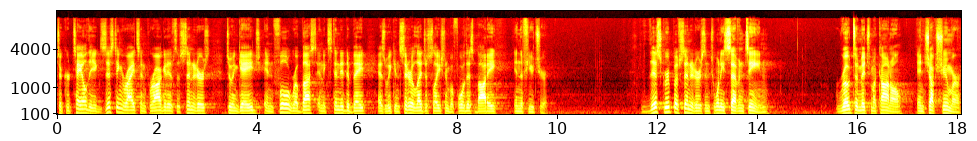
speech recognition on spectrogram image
to curtail the existing rights and prerogatives of senators to engage in full, robust, and extended debate as we consider legislation before this body in the future. This group of senators in 2017 wrote to Mitch McConnell and Chuck Schumer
